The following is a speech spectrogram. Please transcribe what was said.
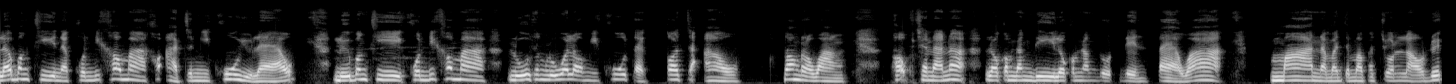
แล้วบางทีเนี่ยคนที่เข้ามาเขาอาจจะมีคู่อยู่แล้ว หรือบางทีคนที่เข้ามารู้ทั้งรู้ว่าเรามีคู่แต่ก็จะเอาต้องระวัง เพราะฉะนั้นอะเรากำลังดีเรากำลังโดดเด่น แต่ว่ามารนะมันจะมาผจญเราด้วย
